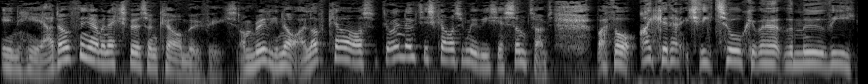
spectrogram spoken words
in here? I don't think I'm an expert on car movies. I'm really not. I love cars. Do I notice cars in movies? Yes, sometimes. But I thought I could actually talk about the movie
